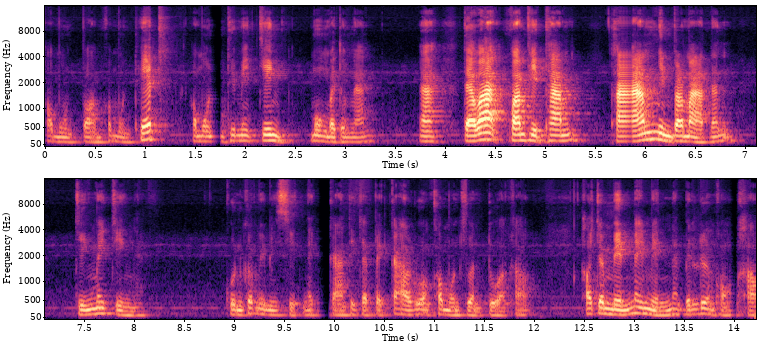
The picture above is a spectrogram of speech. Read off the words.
ข้อมูลปลอมข้อมูลเท็จ ข้อมูลที่ไม่จริงมุ่งไปตรงนั้นนะแต่ว่าความผิดทำฐานหมิ่นประมาทนั้น จริงไม่จริง คุณก็ไม่มีสิทธิ์ในการที่จะไปก้าวล่วงข้อมูลส่วนตัวเขา เขาจะเหม็นไม่เหม็นนั่นเป็นเรื่องของเขา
